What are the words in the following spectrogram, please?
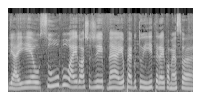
E aí eu subo, aí gosto de, né, aí eu pego o Twitter, aí começo a,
